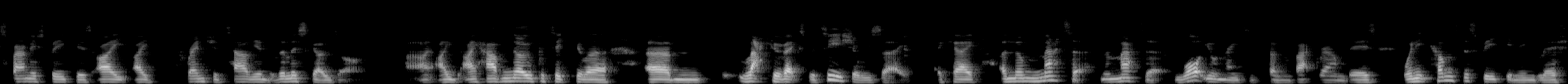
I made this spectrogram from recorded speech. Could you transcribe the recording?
Spanish speakers, I, I French, Italian, the list goes on. I, I, I have no particular um, lack of expertise, shall we say, okay? And no matter, no matter what your native tongue and background is, when it comes to speaking English,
